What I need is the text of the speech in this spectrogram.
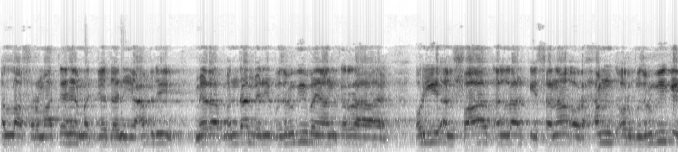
اللہ فرماتے ہیں، مجدنی عبدی، میرا بندہ میری بزرگی بیان کر رہا ہے اور یہ الفاظ اللہ کی ثنا اور حمد اور بزرگی کے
